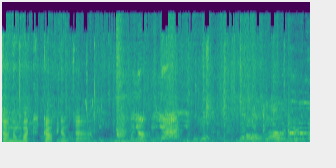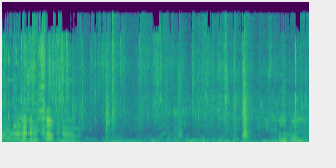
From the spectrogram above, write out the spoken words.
สาวนมบัตรเก่าพี่น้องจ้าพยบัตรน้ำมันสาพี่น้องอะไรก็ยัง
